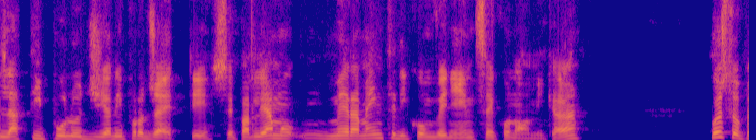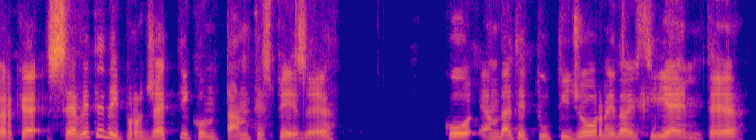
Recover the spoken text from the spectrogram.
la tipologia di progetti. Se parliamo meramente di convenienza economica, eh? questo perché se avete dei progetti con tante spese, andate tutti i giorni dal cliente,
